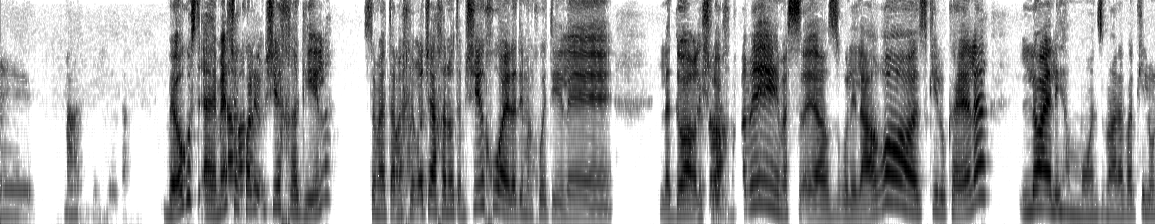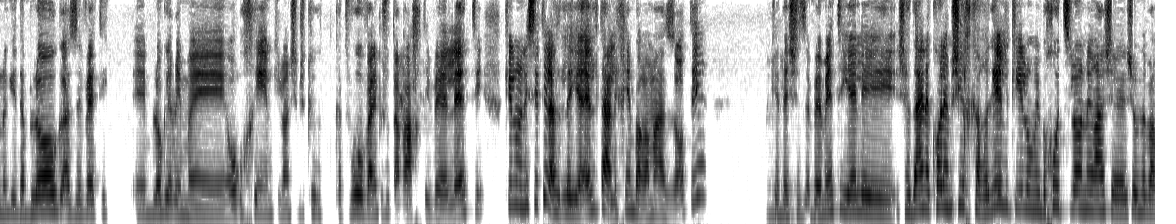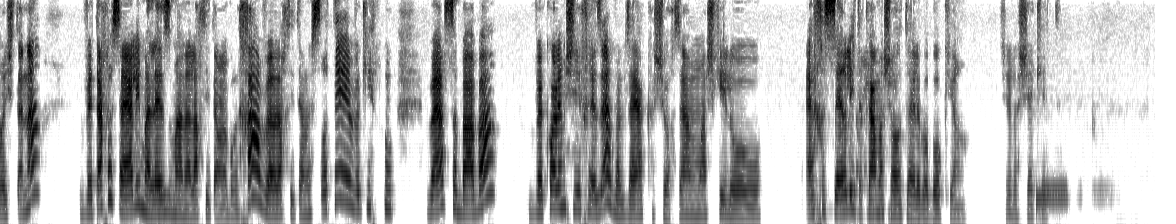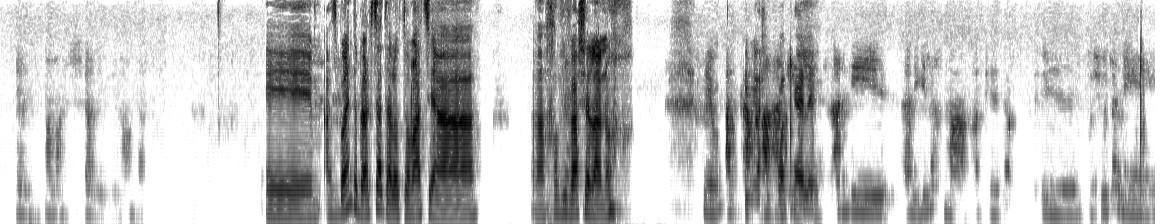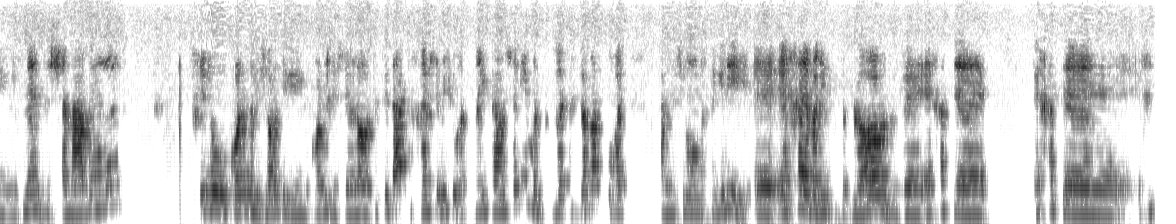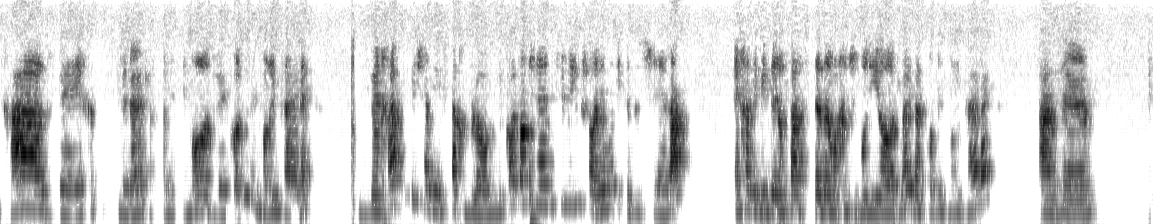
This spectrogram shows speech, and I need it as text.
מה רצית לשאול באוגוסט, האמת שהכל המשיך רגיל. זאת אומרת, המכירות של החנות המשיכו, הילדים הלכו איתי לדואר לשלוח דברים, עזרו לי לארוז, כאילו כאלה. לא היה לי המון זמן, אבל כאילו, נגיד הבלוג, אז הבאתי אה, בלוגרים אה, אורחים, כאילו, אנשים שכתבו, ואני פשוט ערכתי והעליתי. כאילו, ניסיתי לייעל תהליכים ברמה הזאתי, כדי שזה באמת יהיה לי... שעדיין הכל ימשיך כרגיל, כאילו, מבחוץ לא נראה ששום דבר השתנה. ותכלס היה לי מלא זמן, הלכתי איתם לבריכה, והלכתי איתם לסרטים, וכאילו, והיה סבבה, והכל המשיך זה, אבל זה היה קשוח, זה היה ממש כאילו... היה חסר לי את הכמה שעות האלה בבוקר, של השקט. כן, ממש, אני מבינה אותך. אמ, אז בואי נדבר קצת על אוטומציה החביבה שלנו. אם כבר כאלה. אני אגיד לך מה הקטע. אה, פשוט אני, לפני איזה שנה בערך, התחילו כל הזמן לשאול אותי כל מיני שאלות. את יודעת, אחרי שמישהו עצמאי כמה שנים, אז בטח גם לך קורה. אז אנשים אומרים לך, תגידי, אה, איך בנית את הבלוג, ואיך את... אה, איך את... איך התחלת, ואיך את מנהלת לך את המשימות, וכל מיני דברים כאלה. והחלטתי שאני אפתח בלוג, וכל פעם שאנשים היו שואלים אותי כזה שאלה, איך אני נגיד עושה סדר בחשבוניות, לא יודעת, כל מיני דברים כאלה, אז uh,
